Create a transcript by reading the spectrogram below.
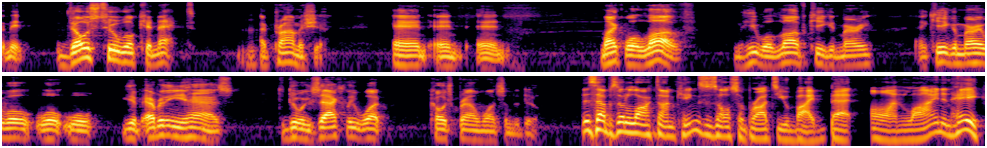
I mean, those two will connect. I promise you. And and and Mike will love. He will love Keegan Murray, and Keegan Murray will will will give everything he has to do exactly what Coach Brown wants him to do. This episode of Locked On Kings is also brought to you by Bet Online. And hey,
